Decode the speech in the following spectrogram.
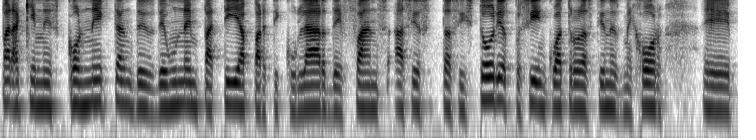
para quienes conectan desde una empatía particular de fans hacia estas historias, pues sí, en cuatro horas tienes mejor eh,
